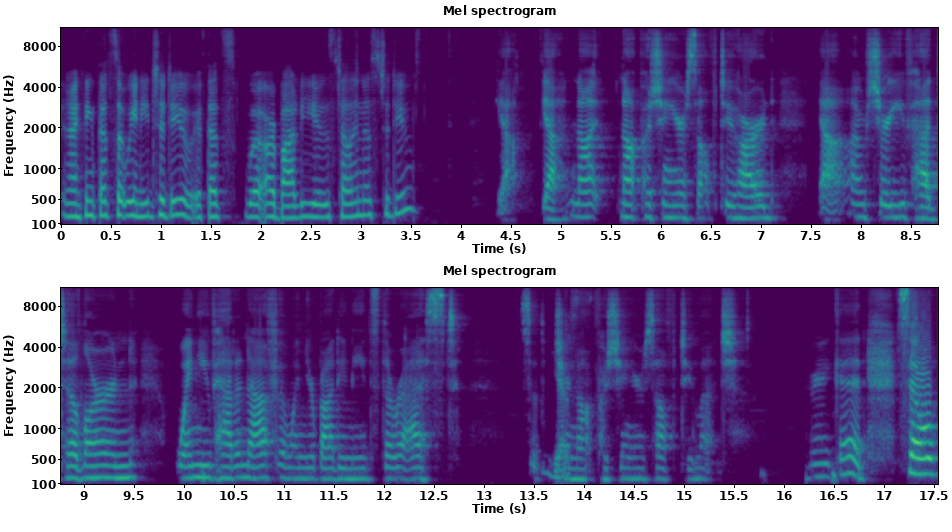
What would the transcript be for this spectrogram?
And I think that's what we need to do if that's what our body is telling us to do. yeah. Yeah, not not pushing yourself too hard. Yeah, I'm sure you've had to learn when you've had enough and when your body needs the rest. so that Yes. you're not pushing yourself too much. Very good. So,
